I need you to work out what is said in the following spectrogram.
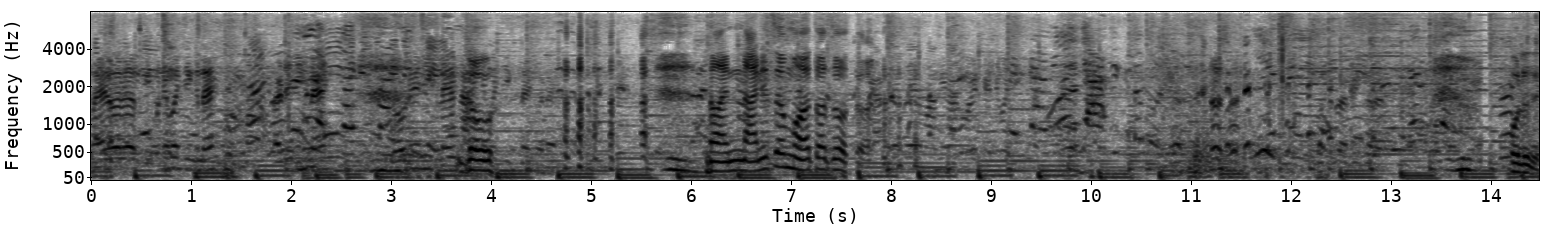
माझ्यावर पुणे पण जिंकलाय गड जिंकलाय गौरी जिंकलाय नाशिक गौ- पण जिंकलाय बरं. ना- नाणीचं महत्वाचं होतं. खोलू दे.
